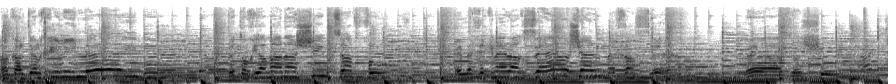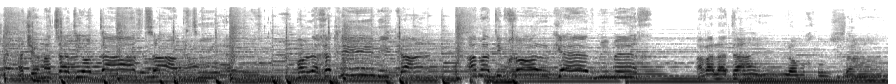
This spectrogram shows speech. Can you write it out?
רק אל תלכי לי לאיבוד בתוך ים אנשים צפוף אלך אקנה לך זר של מחסר. ואז אשוב עד שמצאתי אותך צעקתי איך הולכת לי מכאן עמדתי בכל כאב ממך אבל עדיין לא מחוסן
